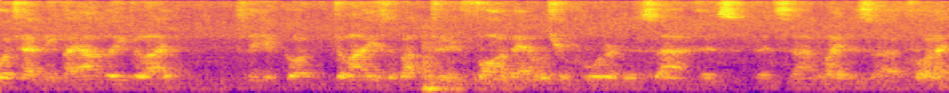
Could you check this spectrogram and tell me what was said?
what's happening, they are being delayed. So you've got delays of up to five hours reported as uh, as, as uh, late as uh, Friday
